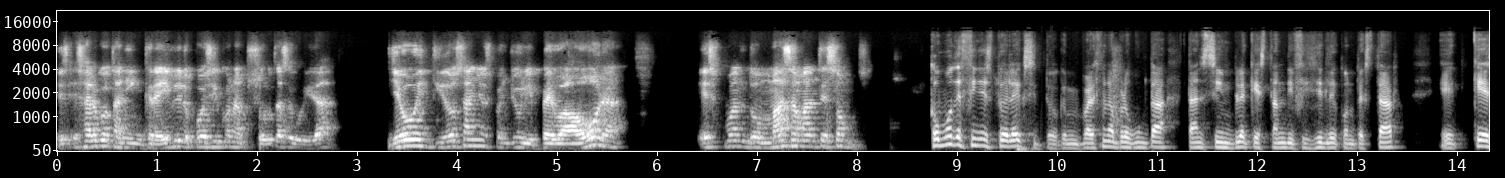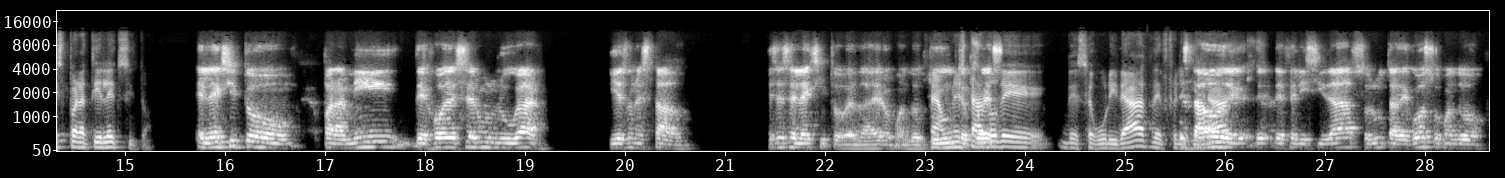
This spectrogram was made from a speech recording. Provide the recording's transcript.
Es, es algo tan increíble y lo puedo decir con absoluta seguridad. Llevo 22 años con Julie, pero ahora es cuando más amantes somos. ¿Cómo defines tú el éxito? Que me parece una pregunta tan simple que es tan difícil de contestar. Eh, ¿Qué es para ti el éxito? El éxito para mí dejó de ser un lugar y es un estado. Ese es el éxito verdadero. Cuando o sea, tú un te estado puedes, de, de, seguridad, de felicidad. estado de, de, de, felicidad absoluta, de gozo. Cuando,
